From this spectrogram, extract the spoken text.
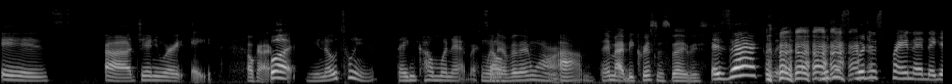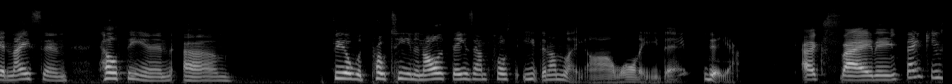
is uh January 8th. Okay. But you know twins, they can come whenever. So Whenever they want. um they might be Christmas babies. exactly. we're just we're just praying that they get nice and healthy and um filled with protein and all the things I'm supposed to eat that I'm like, oh, I want to eat that. Yeah, yeah. exciting. Thank you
